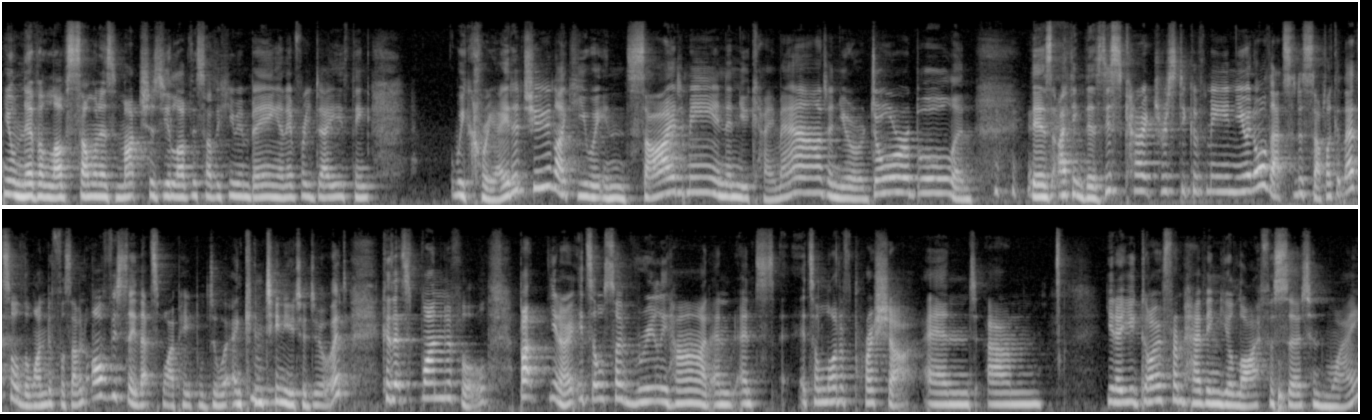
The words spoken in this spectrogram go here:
you'll never love someone as much as you love this other human being. And every day you think, we created you like you were inside me and then you came out and you're adorable and there's i think there's this characteristic of me in you and all that sort of stuff. Like that's all the wonderful stuff. And obviously that's why people do it and mm. continue to do it because it's wonderful. But you know it's also really hard and, and it's, it's a lot of pressure and um, you know you go from having your life a certain way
